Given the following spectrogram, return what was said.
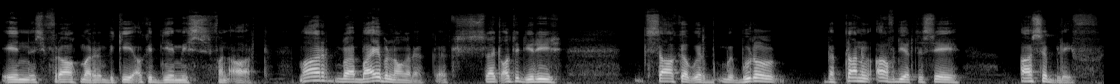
en is die vraag maar 'n bietjie akademies van aard. Maar baie belangrik, ek sluit altyd hierdie sake oor boedel beplanning af deur te sê asseblief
